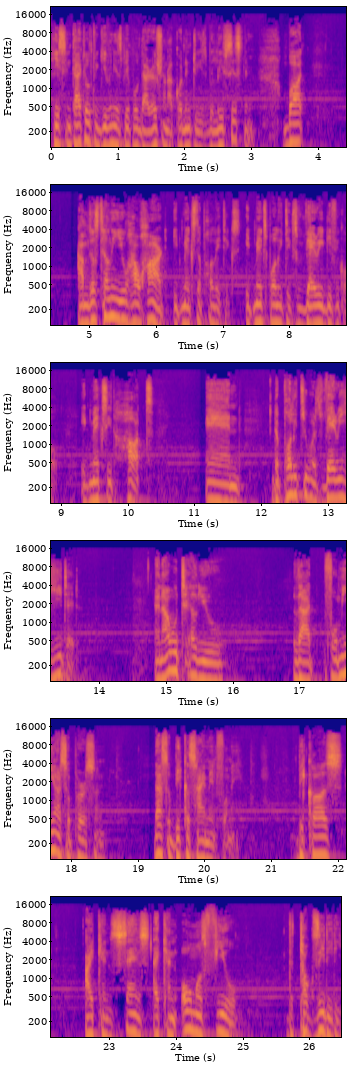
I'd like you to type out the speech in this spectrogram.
He's entitled to giving his people direction according to his belief system. But I'm just telling you how hard it makes the politics. It makes politics very difficult. It makes it hot. And the polity was very heated. And I would tell you that for me as a person, that's a big assignment for me. Because I can sense, I can almost feel the toxicity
